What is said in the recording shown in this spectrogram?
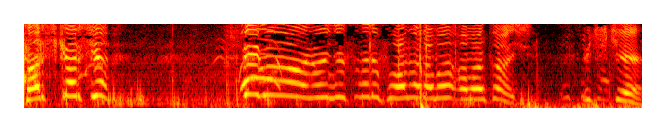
Karşı karşıya. Ve gol. Öncesinde de faul var ama avantaj. 3-2.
